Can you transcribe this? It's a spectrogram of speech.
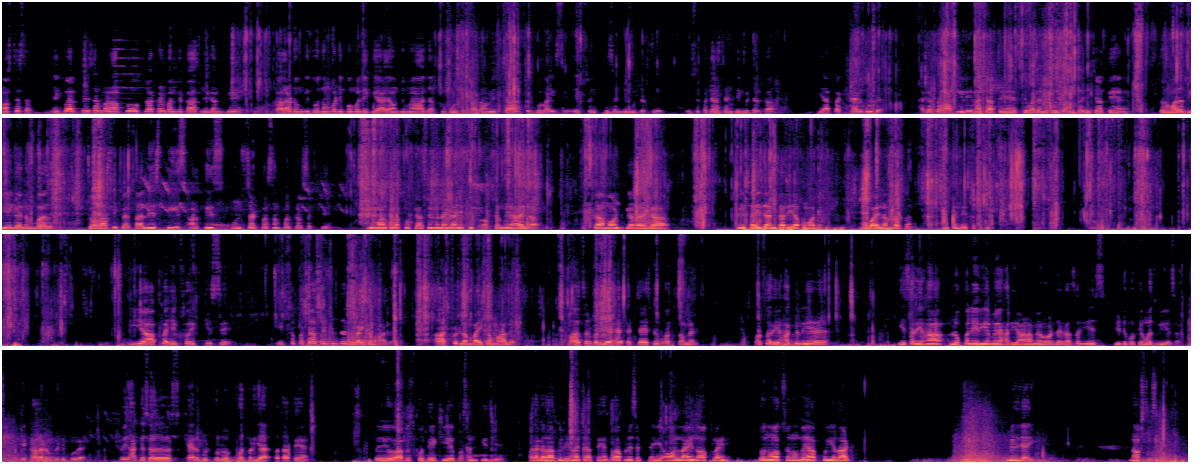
नमस्ते सर। एक बार फिर सर मैं आपको उत्तराखंड वन विकास निगम के काला डोंगी दो नंबर डिपो में लेके आया हूँ, जो मैं आज आपको बोर्ड दिखा रहा हूँ। ये चार फुट गोलाई से, एक सौ इक्कीस सेंटीमीटर से, एक सौ पचास सेंटीमीटर का ये आपका खैर बूट है। अगर सर आप ये लेना चाहते हैं, इसके बारे में कोई जानकारी चाहते हैं तो हमारे दिए गए नंबर चौरासी, पैंतालीस, तीस, अड़तीस, उनसठ पर संपर्क कर सकते हैं। ये माल सर आपको कैसे मिलेगा, ये किस ऑप्शन में आएगा, इसका अमाउंट क्या रहेगा ये सारी जानकारी आप हमारे मोबाइल नंबर पर हमसे ले सकते हैं। ये आपका 121 से 150 सेंटीमीटर गोलाई का माल है। आठ फुट लंबाई का माल है। माल सर बढ़िया है, कच्चा इसमें बहुत कम है। और सर यहाँ के लिए ये सर यहाँ लोकल एरिया में, हरियाणा में और जगह, सर ये ये डिपो फ़ेमस भी है सर। ये काला डोंगी डिपो है। तो यहाँ के सर खैर बुट को लोग बहुत बढ़िया बताते हैं। तो ये आप इसको देखिए, पसंद कीजिए। और अगर आप लेना चाहते हैं तो आप ले सकते हैं। ये ऑनलाइन, ऑफलाइन, दोनों ऑप्शनों में आपको ये लाट मिल जाएगी। नमस्ते सर।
